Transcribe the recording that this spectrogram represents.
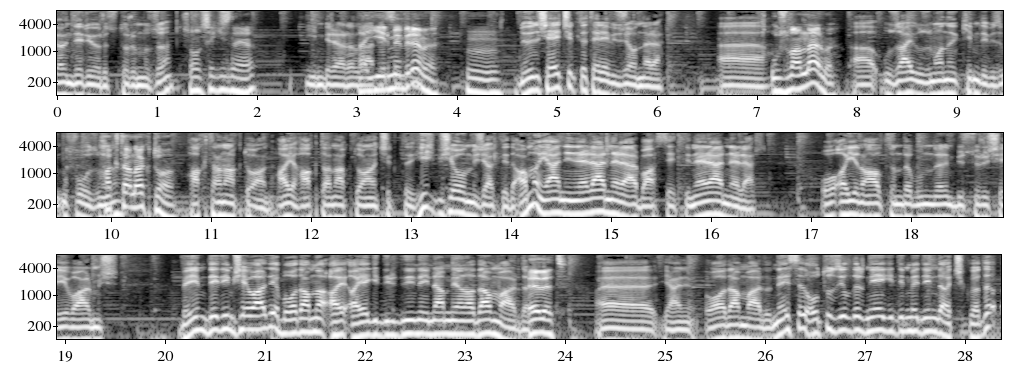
Döndürüyoruz turumuzu. Son 8 ne ya? 21 Ha, Aralık'ta. 21'e mi? Hmm. Dün şey çıktı televizyonlara. Aa, Uzmanlar mı? aa, uzay uzmanı kimdi bizim UFO uzmanı? Haktan Akdoğan. Haktan Akdoğan. Hayır Haktan Akdoğan çıktı. Hiçbir şey olmayacak dedi. Ama yani neler neler bahsetti. Neler neler. O ayın altında bunların bir sürü şeyi varmış. Benim dediğim şey vardı ya bu adamlar ay, aya gidildiğine inanmayan adam vardı. Evet. Ee, yani o adam vardı. Neyse 30 yıldır niye gidilmediğini de açıkladı.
